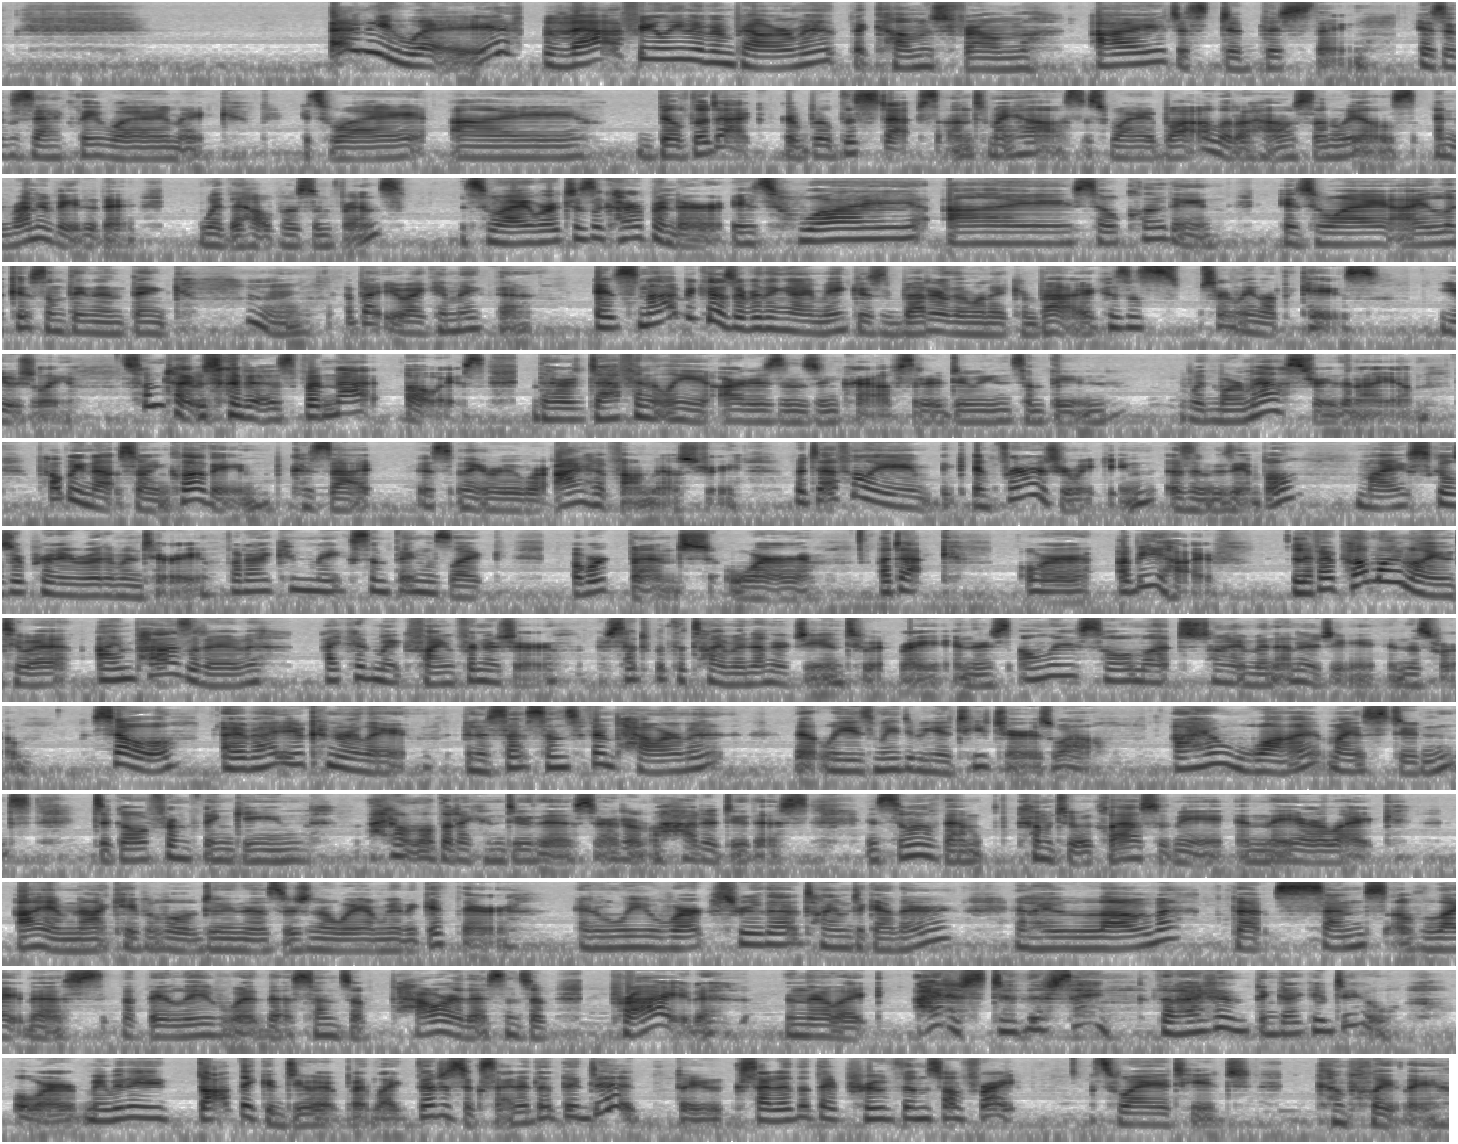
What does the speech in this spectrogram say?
Anyway, that feeling of empowerment that comes from I just did this thing is exactly why I make. It's why I build a deck or build the steps onto my house. It's why I bought a little house on wheels and renovated it with the help of some friends. It's why I worked as a carpenter. It's why I sew clothing. It's why I look at something and think, hmm, I bet you I can make that. It's not because everything I make is better than what I can buy, because it's certainly not the case usually. Sometimes it is, but not always. There are definitely artisans and crafts that are doing something with more mastery than I am. Probably not sewing clothing, because that is an area where I have found mastery. But definitely in furniture making, as an example, my skills are pretty rudimentary, but I can make some things like a workbench or a deck or a beehive. And if I put my mind to it, I'm positive I could make fine furniture. I have to put the time and energy into it, right? And there's only so much time and energy in this world. So I bet you can relate. And it's that sense of empowerment that leads me to be a teacher as well. I want my students to go from thinking, I don't know that I can do this, or I don't know how to do this. And some of them come to a class with me and they are like, I am not capable of doing this. There's no way I'm going to get there. And we work through that time together. And I love that sense of lightness that they leave with, that sense of power, that sense of pride. And they're like, I just did this thing that I didn't think I could do. Or maybe they thought they could do it, but like they're just excited that they did. They're excited that they proved themselves right. That's why I teach completely.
